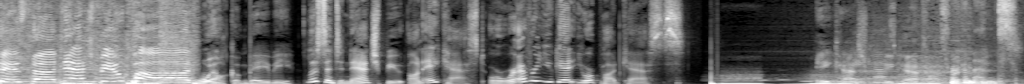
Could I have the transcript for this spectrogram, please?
is the Natch Beaut Pod! Welcome, baby. Listen to Natch Beaut on ACAST or wherever you get your podcasts. ACAST, Recommends.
